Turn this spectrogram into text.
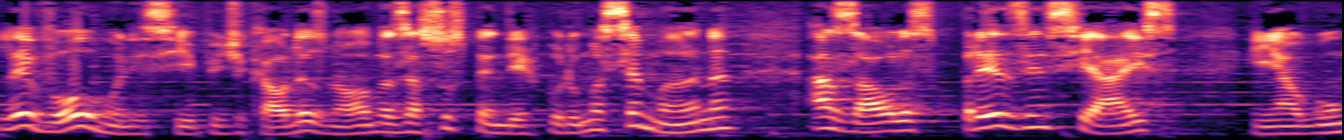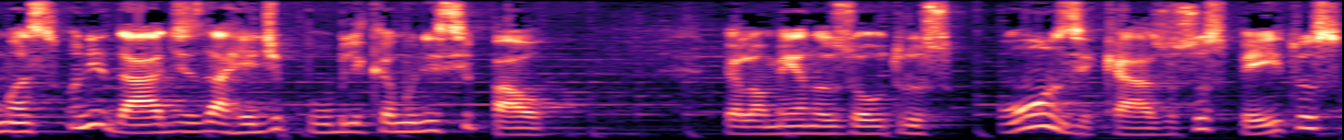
levou o município de Caldas Novas a suspender por uma semana as aulas presenciais em algumas unidades da rede pública municipal. Pelo menos outros 11 casos suspeitos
